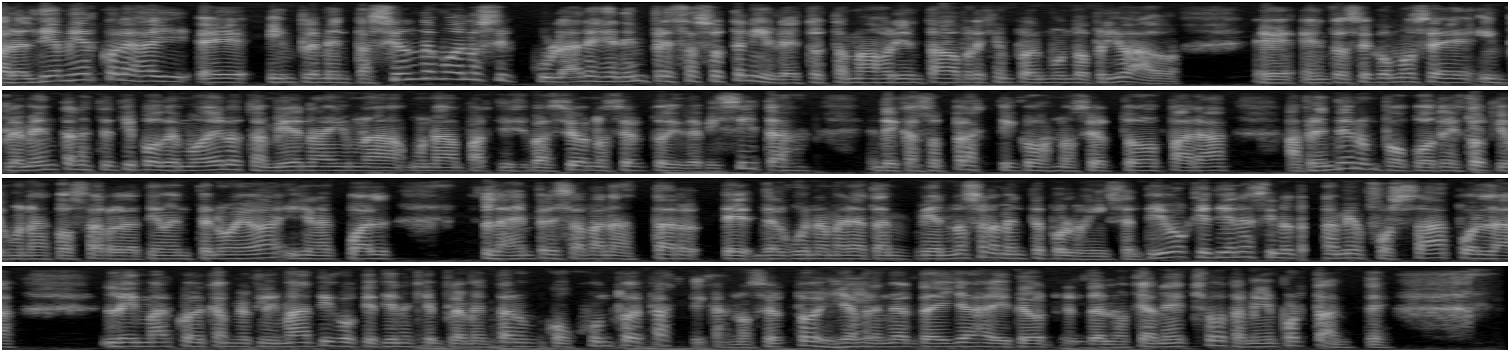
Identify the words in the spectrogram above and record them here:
Ahora, el día miércoles hay implementación de modelos circulares en empresas sostenibles. Esto está más orientado, por ejemplo, al mundo privado. entonces, cómo se implementan este tipo de modelos, también hay una, una participación ¿no es cierto?, y de visitas, de casos prácticos, ¿no es cierto?, para aprender un poco de esto, que es una cosa relativamente nueva y en la cual las empresas van a estar eh, de alguna manera también, no solamente por los incentivos que tienen, sino también forzadas por la ley marco del cambio climático que tienen que implementar un conjunto de prácticas, ¿no es cierto? Y aprender de ellas y de, lo que han hecho también importante.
